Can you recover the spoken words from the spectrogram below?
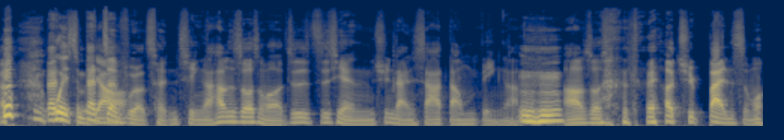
为什么要？但政府有澄清啊，他们说什么？就是之前去南沙当兵啊，然后说都要去办什么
